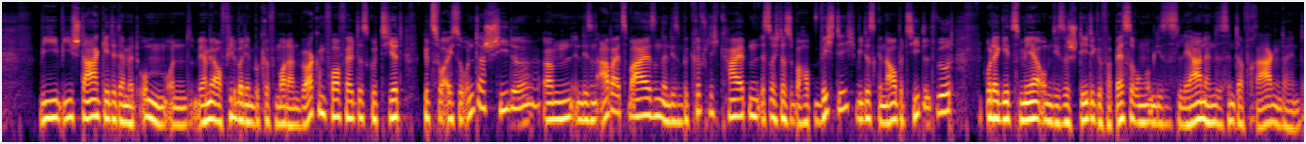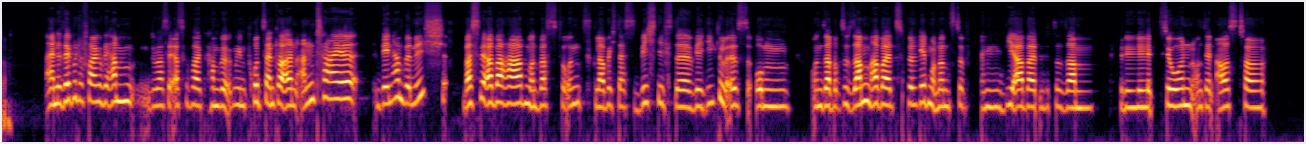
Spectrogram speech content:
Wie, wie stark geht ihr damit um? Und wir haben ja auch viel über den Begriff Modern Work im Vorfeld diskutiert. Gibt es für euch so Unterschiede ähm, in diesen Arbeitsweisen, in diesen Begrifflichkeiten? Ist euch das überhaupt wichtig, wie das genau betitelt wird? Oder geht es mehr um diese stetige Verbesserung, um dieses Lernen, das Hinterfragen dahinter? Eine sehr gute Frage. Wir haben, du hast ja erst gefragt, haben wir irgendwie einen prozentualen Anteil? Den haben wir nicht. Was wir aber haben und was für uns, glaube ich, das wichtigste Vehikel ist, um unsere Zusammenarbeit zu leben und uns zu fragen, wie arbeiten wir zusammen, für die Lektionen und den Austausch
